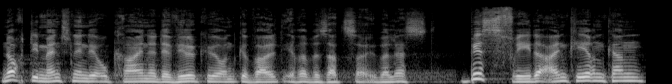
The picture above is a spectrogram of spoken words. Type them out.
noch die Menschen in der Ukraine der Willkür und Gewalt ihrer Besatzer überlässt. Bis Friede einkehren kann,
